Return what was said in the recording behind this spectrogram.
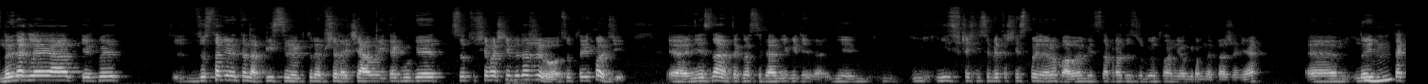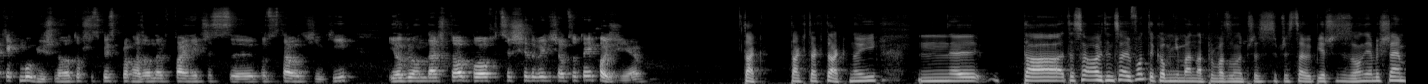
no i nagle ja jakby zostawiłem te napisy, które przeleciały i tak mówię, co tu się właśnie wydarzyło, o co tutaj chodzi. E, nie znałem tego serialu, nie, nie, nic wcześniej sobie też nie spoilerowałem, więc naprawdę zrobiło to na mnie ogromne wrażenie. E, no i mhm. tak jak mówisz, no to wszystko jest prowadzone fajnie przez pozostałe odcinki i oglądasz to, bo chcesz się dowiedzieć o co tutaj chodzi, nie? Tak, tak, tak, tak. No i mm, ta, ta cała, ten cały wątek Omnimana prowadzony przez, przez cały pierwszy sezon, ja myślałem,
